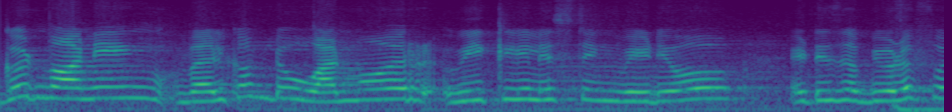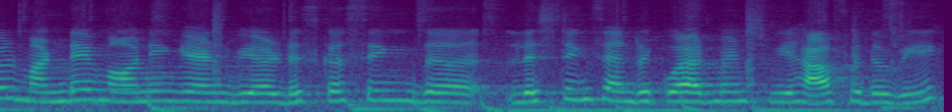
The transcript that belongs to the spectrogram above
Good morning. Welcome to one more weekly listing video. It is a beautiful Monday morning and we are discussing the listings and requirements we have for the week.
